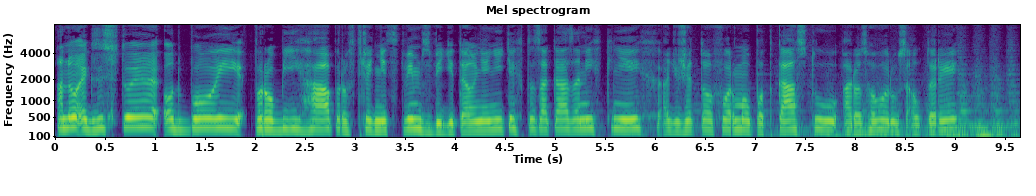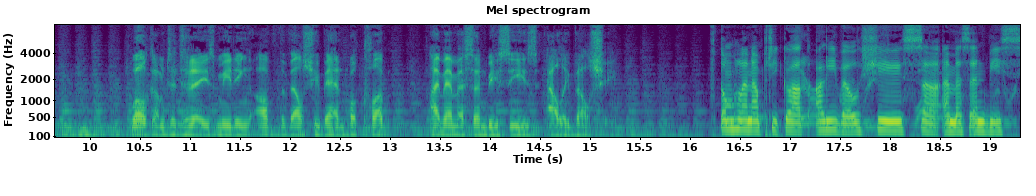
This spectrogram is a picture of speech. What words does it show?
Ano, existuje odboj, probíhá prostřednictvím zviditelnění těchto zakázaných knih, ať už je to formou podcastů a rozhovorů s autory. Welcome to today's meeting of the Velshi Band Book Club. I'm MSNBC's Ali Velshi tomhle například Ali Velši z MSNBC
